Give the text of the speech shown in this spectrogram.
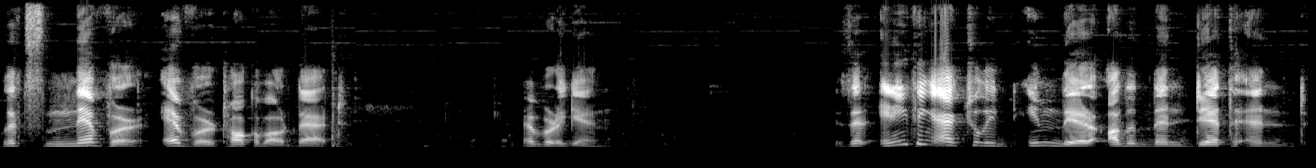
Let's never, ever talk about that. Ever again. Is there anything actually in there other than death and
